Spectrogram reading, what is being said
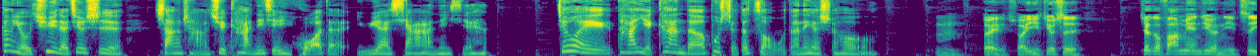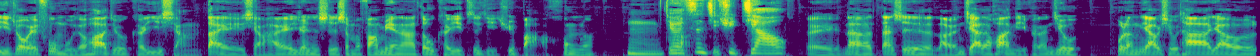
更有趣的就是商场去看那些活的鱼啊、虾啊那些，就会他也看得不舍得走的那个时候。嗯，对，所以就是这个方面，就是你自己作为父母的话，就可以想带小孩认识什么方面啊，都可以自己去把控了。嗯，就是自己去教。对，那但是老人家的话，你可能就不能要求他要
